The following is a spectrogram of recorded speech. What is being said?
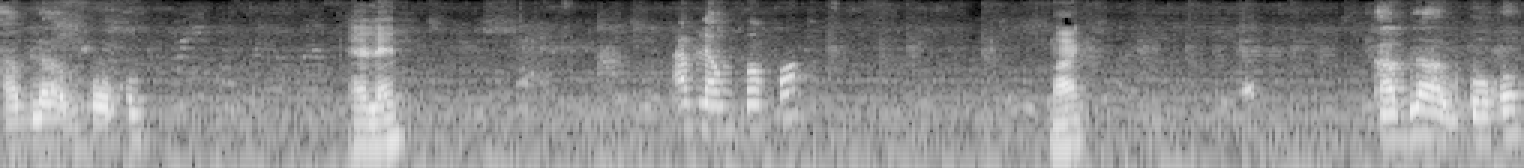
Habla un poco. Ellen? Habla un poco. Mark? Habla un poco.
